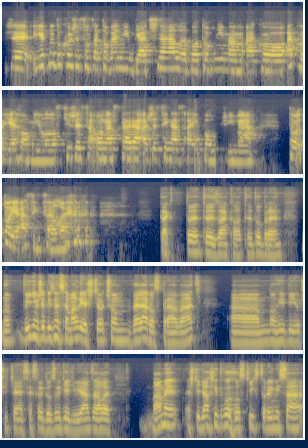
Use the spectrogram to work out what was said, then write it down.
Že jednoducho, že som za to veľmi vďačná, lebo to vnímam ako, ako jeho milosť, že sa ona stará a že si nás aj používa. To, to je asi celé. Tak to je, to je základ, to je dobré. No vidím, že by sme sa mali ešte o čom veľa rozprávať a mnohí by určite aj sa chceli dozvedieť viac, ale máme ešte ďalších dvoch hostí, s ktorými sa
